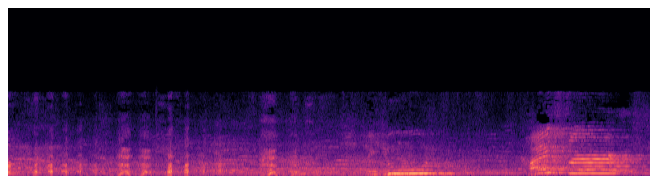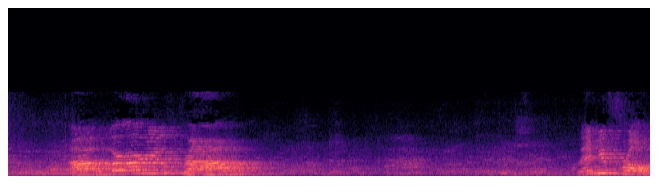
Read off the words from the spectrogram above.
sir. Ayun. Hi, sir. Um, where are you from? Where you from?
